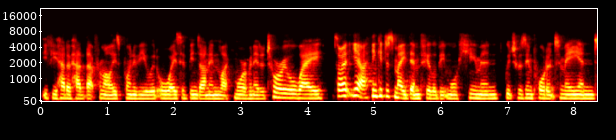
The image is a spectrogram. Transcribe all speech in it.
if you had have had that from Ollie's point of view, it would always have been done in like more of an editorial way. So yeah, I think it just made them feel a bit more human, which was important to me. And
